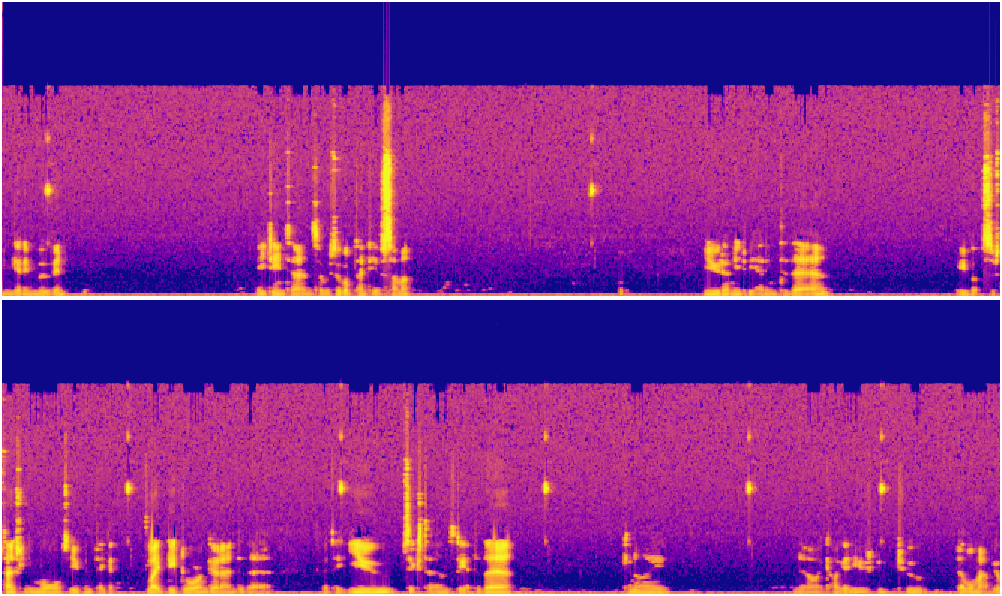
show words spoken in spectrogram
and get him moving. 18 turns, so we've still got plenty of summer. You don't need to be heading to there. You've got substantially more, so you can take a slight detour and go down to there It's going to take you six turns to get to there. Can I? No, I can't get you to double map your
